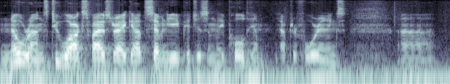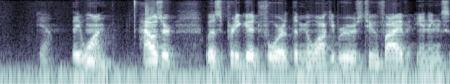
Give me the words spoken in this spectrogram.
no runs, two walks, five strikeouts, 78 pitches, and they pulled him after four innings. Uh, yeah, they won. Houser was pretty good for the Milwaukee Brewers. Two five innings,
